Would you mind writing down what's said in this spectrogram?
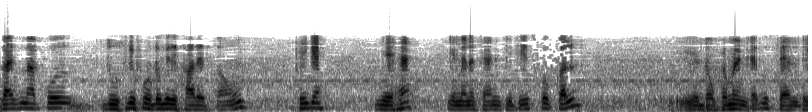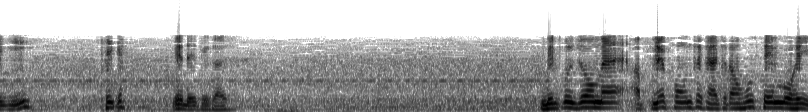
गाइस मैं आपको दूसरी फ़ोटो भी दिखा देता हूँ। ठीक है, ये है, ये मैंने सेंड की थी इसको कल। ये डॉक्यूमेंट है कुछ सैलरी की। ठीक है? ये देखिए गाइस बिल्कुल जो मैं अपने फ़ोन से खींच रहा हूँ सेम वही।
